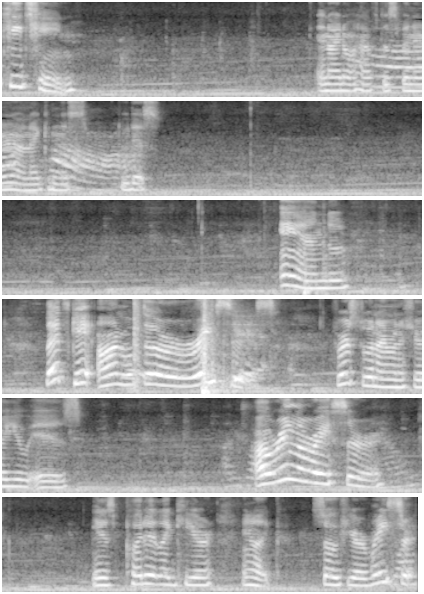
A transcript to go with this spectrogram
keychain. And I don't have to spin it around, I can just do this. And let's get on with the erasers. First one I want to show you is a ring eraser. You just put it like here, and like, so if you're a racer,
